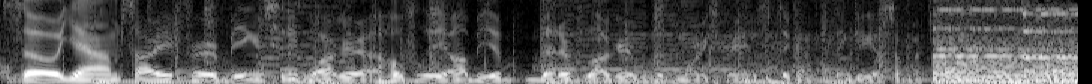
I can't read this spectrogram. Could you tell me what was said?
So yeah, I'm sorry for being a shitty vlogger. hopefully, I'll be a better vlogger with more experience to come. Thank you guys so much.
